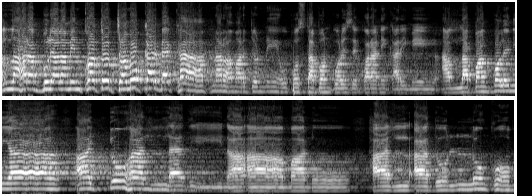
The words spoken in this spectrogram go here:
আল্লাহ রাব্বুল আলামিন কত চমৎকার ব্যাখ্যা আপনার আমার জন্য উপস্থাপন করেছে কোরআনে কারিমে। আল্লাহ পাক বলেন, ইয়া আইয়ুহাল্লাযীনা আমানু, হাল আদুল্লুকুম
